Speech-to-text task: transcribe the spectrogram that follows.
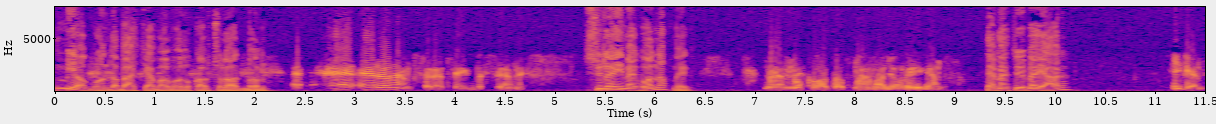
mi a gond a bátyjával való kapcsolatban? E, erről nem szeretnék beszélni. Szülei meg vannak még? Nem, meghaltak már nagyon régen. Temetőbe jár? Igen.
